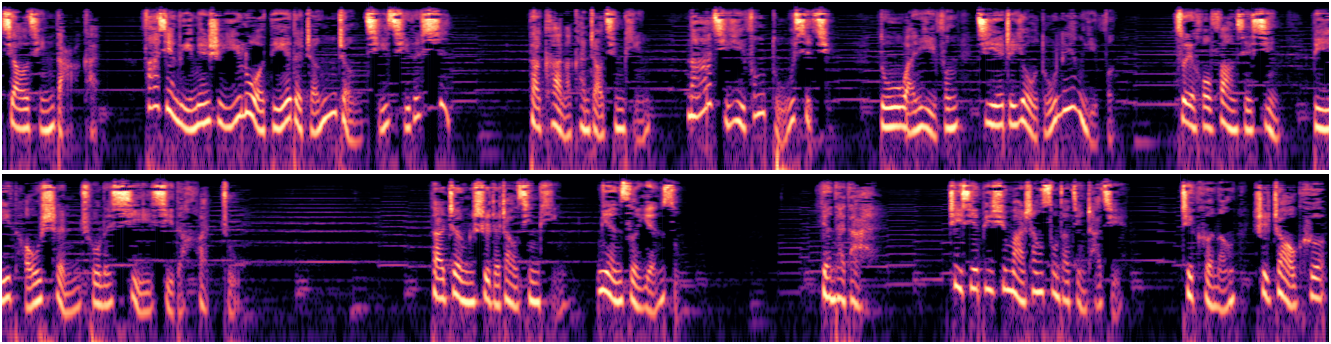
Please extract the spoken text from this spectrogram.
萧晴打开，发现里面是一摞叠得整整齐齐的信。他看了看赵清平，拿起一封读下去，读完一封，接着又读另一封，最后放下信，鼻头渗出了细细的汗珠。他正视着赵清平，面色严肃。袁太太，这些必须马上送到警察局，这可能是赵科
